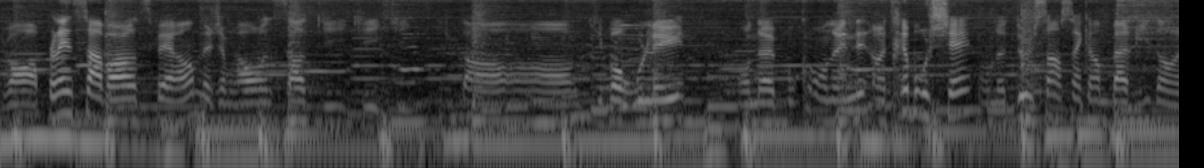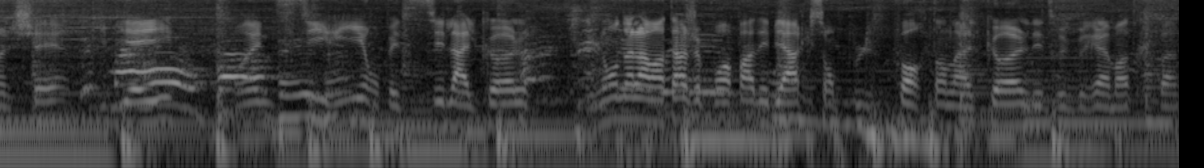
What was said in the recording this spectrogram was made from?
Il va y avoir plein de saveurs différentes, mais j'aimerais avoir une stout qui, qui, qui, qui va rouler. On a, beaucoup, on a un très beau chai. On a 250 barils dans notre chai qui vieillit. On a une distillerie, on fait distiller de l'alcool. Nous, on a l'avantage de pouvoir faire des bières qui sont plus fortes en alcool, des trucs vraiment trippants.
